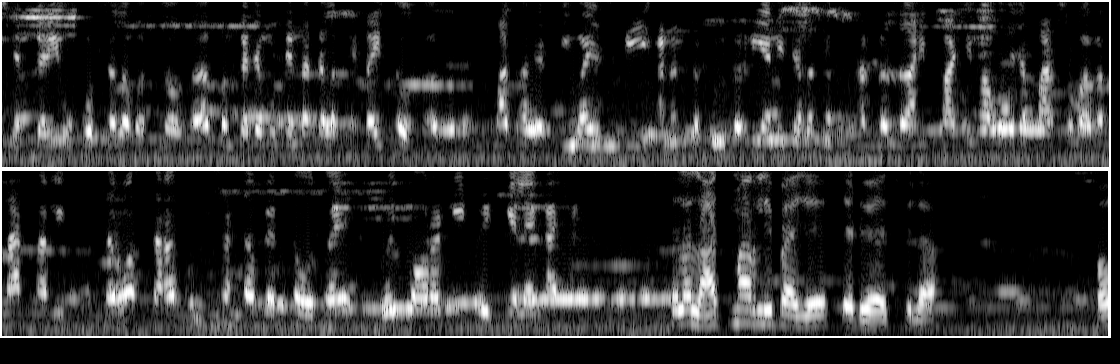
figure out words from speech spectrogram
शेतकरी उपोषणाला बसला होता. पंकजा मुंडेंना त्याला भेटायचं होतं. मात्र त्या डीवायएसपी अनंत कुलकर्णी यांनी त्याला तिथून हाकललं आणि पाठीमागून त्याच्या पार्श्वभागात लाट मारली. सर्व स्तरातून संताप व्यक्त होतोय. रोहित पवारांनी ट्विट केलंय. काय त्याला लात मारली पाहिजे त्या डीवायएसपीला हो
